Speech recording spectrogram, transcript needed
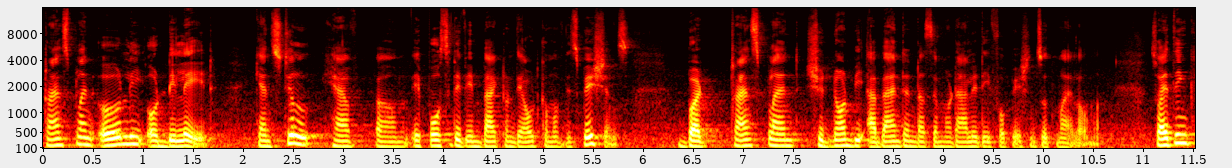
transplant early or delayed can still have um, a positive impact on the outcome of these patients, but transplant should not be abandoned as a modality for patients with myeloma. So, I think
